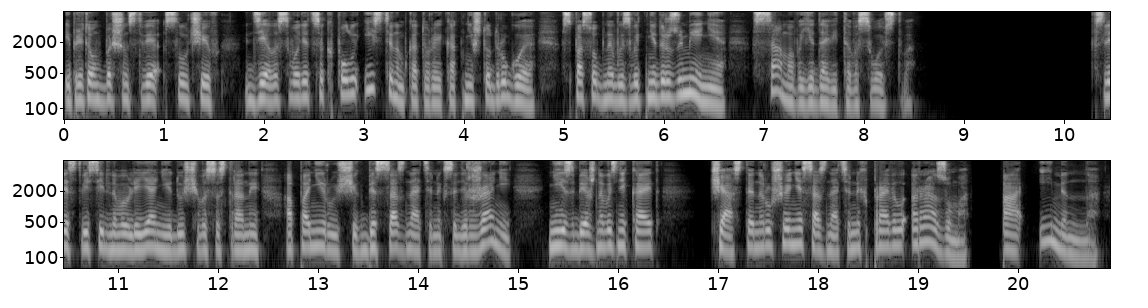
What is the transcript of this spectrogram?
И притом в большинстве случаев дело сводится к полуистинам, которые, как ничто другое, способны вызвать недоразумение самого ядовитого свойства. Вследствие сильного влияния, идущего со стороны оппонирующих бессознательных содержаний, неизбежно возникает частое нарушение сознательных правил разума, а именно —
